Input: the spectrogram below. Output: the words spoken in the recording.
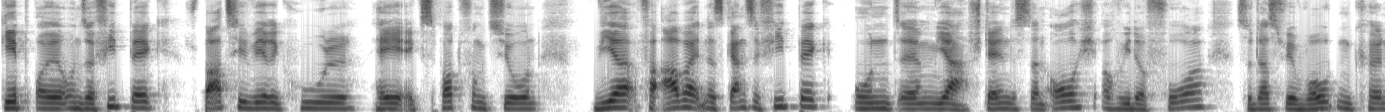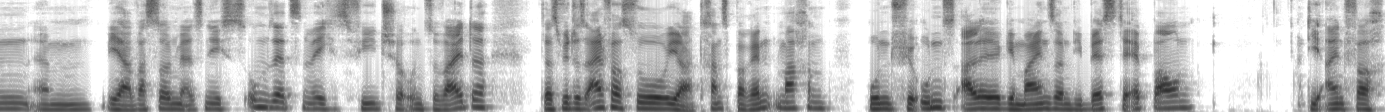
gebt euer unser Feedback, Sparziel wäre cool, hey, Exportfunktion. Wir verarbeiten das ganze Feedback und ähm, ja, stellen es dann euch auch wieder vor, sodass wir voten können, ähm, ja, was sollen wir als nächstes umsetzen, welches Feature und so weiter. Dass wir das einfach so ja, transparent machen und für uns alle gemeinsam die beste App bauen, die einfach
